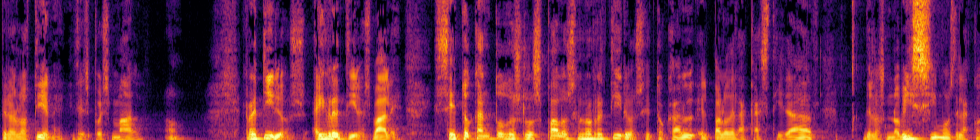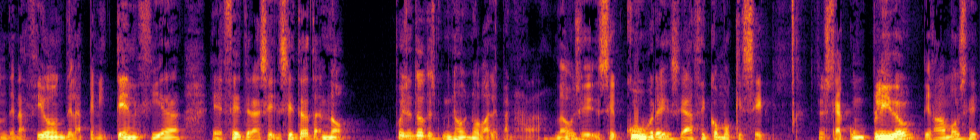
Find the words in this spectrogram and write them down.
pero lo tiene. Y dices, pues mal, ¿no? Retiros, hay retiros, vale. ¿Se tocan todos los palos en los retiros? Se toca el, palo de la castidad, de los novísimos, de la condenación, de la penitencia, etcétera. ¿Se, se trata? No pues entonces no, no vale para nada. ¿no? Se, cubre, se hace como que se, se ha cumplido, digamos. Eh,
